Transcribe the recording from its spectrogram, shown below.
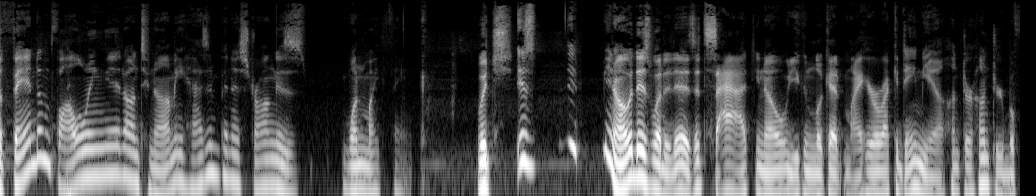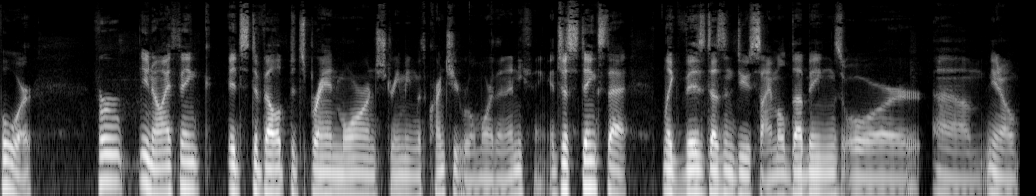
the fandom following it on Toonami hasn't been as strong as one might think, which is you know it is what it is. It's sad, you know. You can look at My Hero Academia, Hunter Hunter before. For you know, I think it's developed its brand more on streaming with Crunchyroll more than anything. It just stinks that like Viz doesn't do simul dubbings or um, you know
